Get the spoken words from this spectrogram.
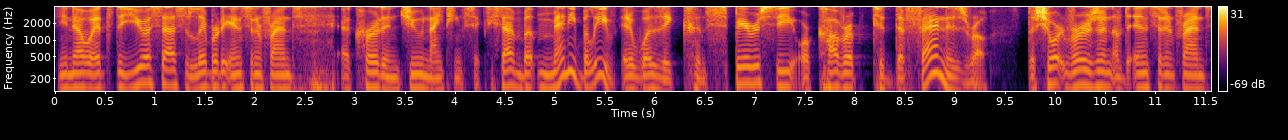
you know, it's the USS Liberty incident, friend, occurred in June 1967, but many believe it was a conspiracy or cover up to defend Israel. The short version of the incident, friend,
